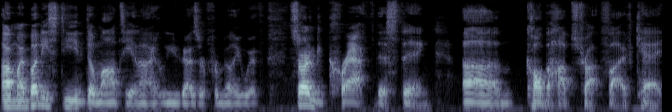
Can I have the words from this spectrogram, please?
uh, my buddy Steve Del Monte and I, who you guys are familiar with, started to craft this thing um, called the Hops Trot 5K.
